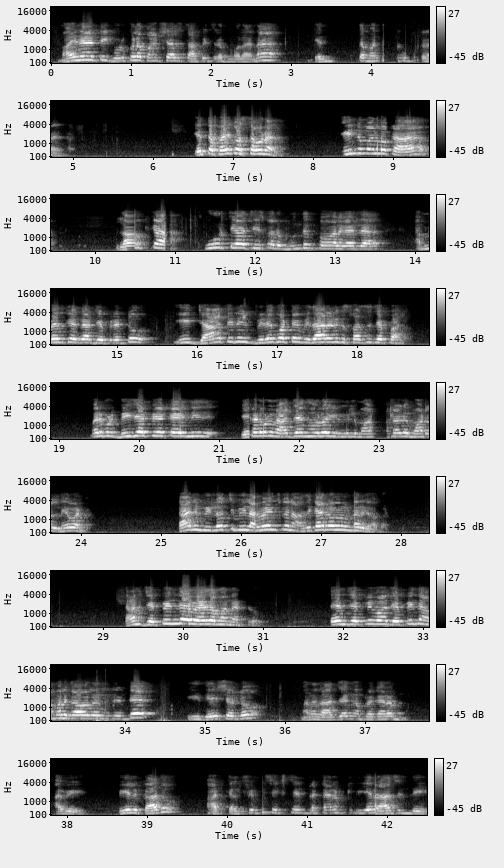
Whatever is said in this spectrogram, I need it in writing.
మైనారిటీ గురుకుల పాఠశాల స్థాపించడం మూలన ఎంతమంది అనుకుంటున్నారు ఎంత పైకి వస్తా ఉన్నారు? దీన్ని మనం ఒక లౌకిక స్ఫూర్తిగా తీసుకొని ముందుకు పోవాలి కానీ అంబేద్కర్ గారు చెప్పినట్టు ఈ జాతిని విడగొట్టే విధానానికి స్పష్ట చెప్పాలి. మరి ఇప్పుడు బీజేపీ యొక్క ఎక్కడ కూడా రాజ్యాంగంలో వీళ్ళు మాట్లాడే మాటలు లేవండి. కానీ వీళ్ళు వచ్చి వీళ్ళు అన్వయించుకుని అధికారంలో ఉన్నారు కాబట్టి. తాను చెప్పిందే వేదం అన్నట్టు. నేను చెప్పి వాళ్ళు చెప్పింది అమలు కావాలని అంటే ఈ దేశంలో మన రాజ్యాంగం ప్రకారం అవి వీలు కాదు. ఆర్టికల్ ఫిఫ్టీ సిక్స్టీన్ ప్రకారం క్లియర్ రాసింది.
